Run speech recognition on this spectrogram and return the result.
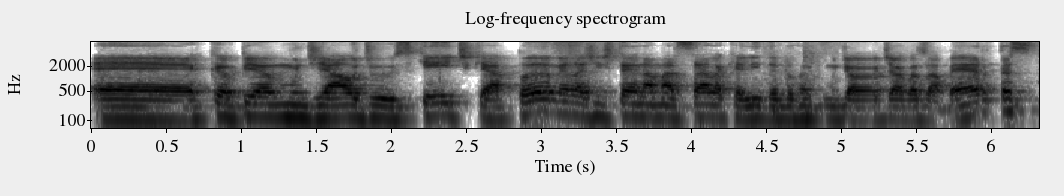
é, campeã mundial do skate, que é a Pamela, a gente tem a Ana Marcela, que é líder do ranking mundial de águas abertas.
